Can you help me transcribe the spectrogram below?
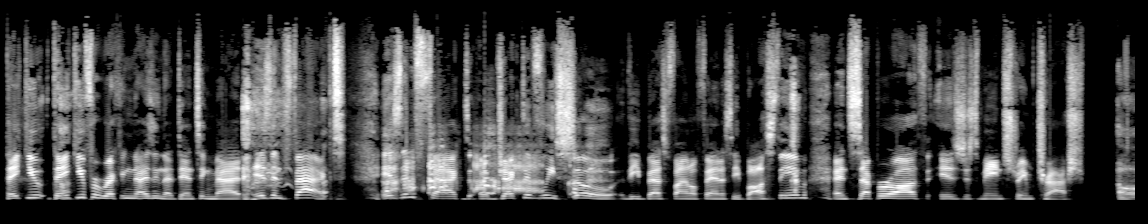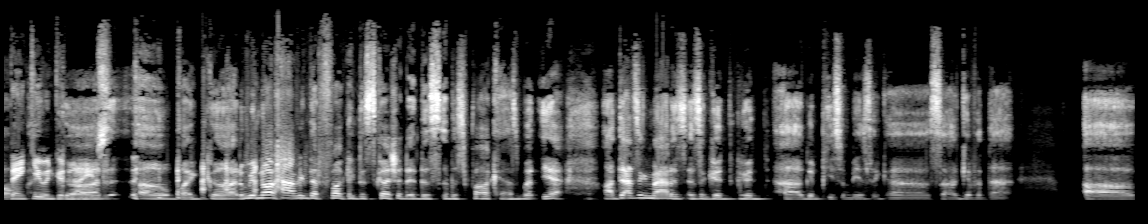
Thank you, thank uh, you for recognizing that Dancing Mad is in fact is in fact objectively so the best Final Fantasy boss theme, and Sephiroth is just mainstream trash. Oh Thank you and good god. night. oh my god, we're not having that fucking discussion in this in this podcast, but yeah, uh, Dancing Mad is, is a good good uh, good piece of music. Uh, so I'll give it that. Uh,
